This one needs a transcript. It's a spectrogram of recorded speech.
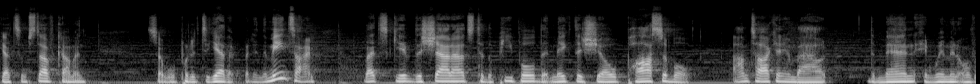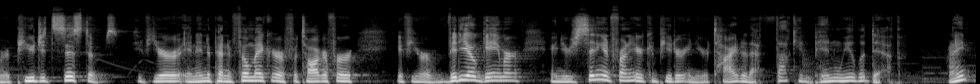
Got some stuff coming. So we'll put it together. But in the meantime, let's give the shout outs to the people that make this show possible. I'm talking about the men and women over at Puget Systems. If you're an independent filmmaker or photographer, if you're a video gamer and you're sitting in front of your computer and you're tired of that fucking pinwheel of death, right?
